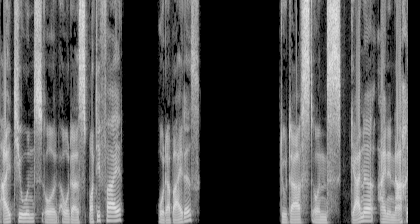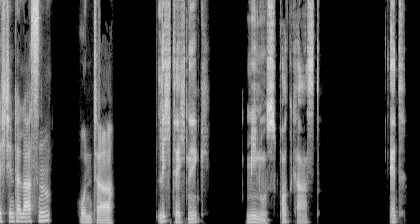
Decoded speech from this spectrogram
iTunes und, oder Spotify oder beides. Du darfst uns gerne eine Nachricht hinterlassen unter Lichttechnik-podcast at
